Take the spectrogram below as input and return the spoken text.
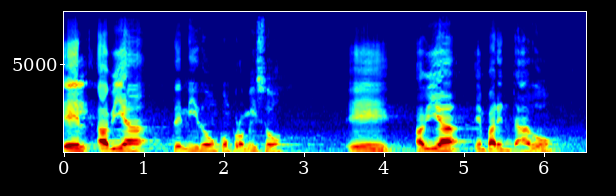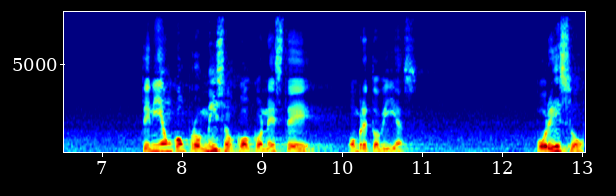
él había tenido un compromiso, eh, había emparentado, tenía un compromiso con, este hombre Tobías. Por eso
